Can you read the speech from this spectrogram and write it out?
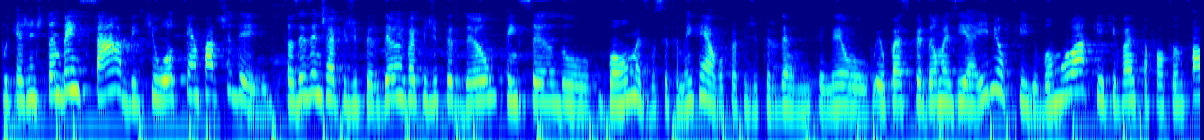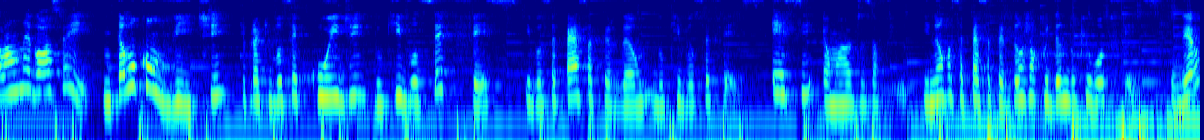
Porque a gente também sabe que o outro tem a parte dele. Então, às vezes a gente vai pedir perdão, a gente vai pedir perdão pensando, bom, mas você também tem algo para pedir perdão, entendeu? Eu peço perdão, mas e aí, meu filho? Vamos lá, que que vai tá faltando falar um negócio aí. Então, o convite é para que você cuide do que você fez e você peça perdão do que você fez. Esse é o maior desafio. E não você peça perdão já cuidando do que o outro fez, entendeu?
